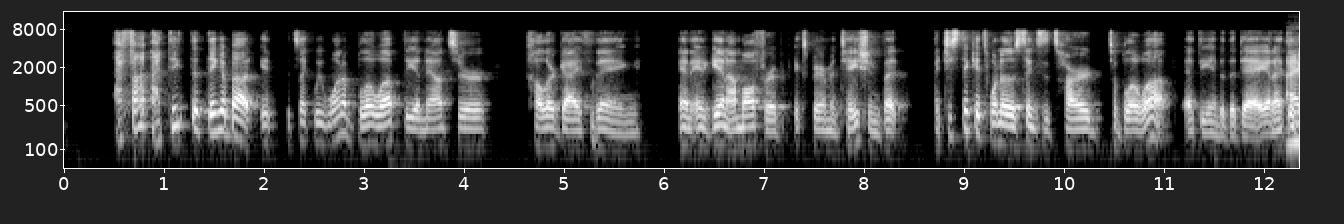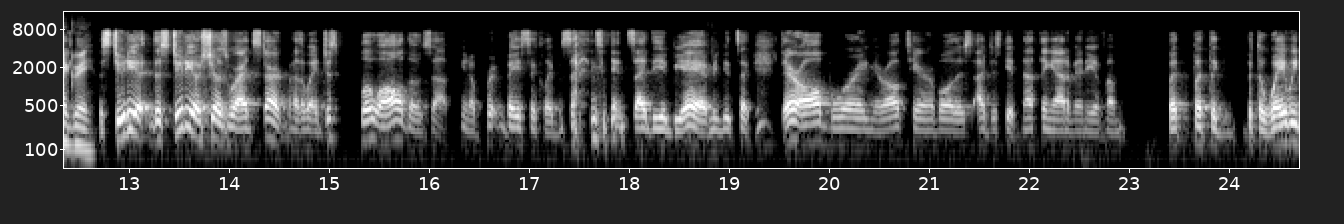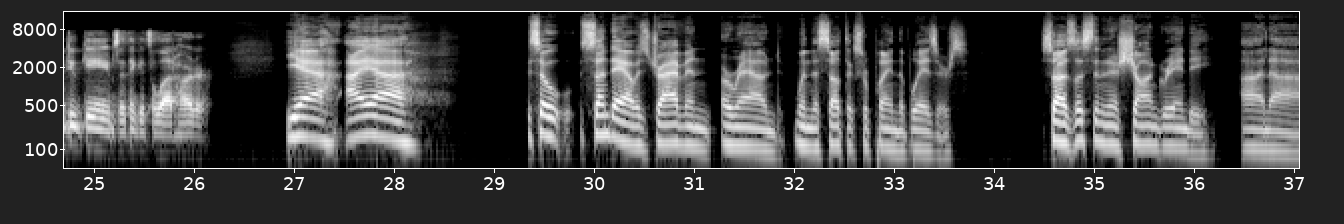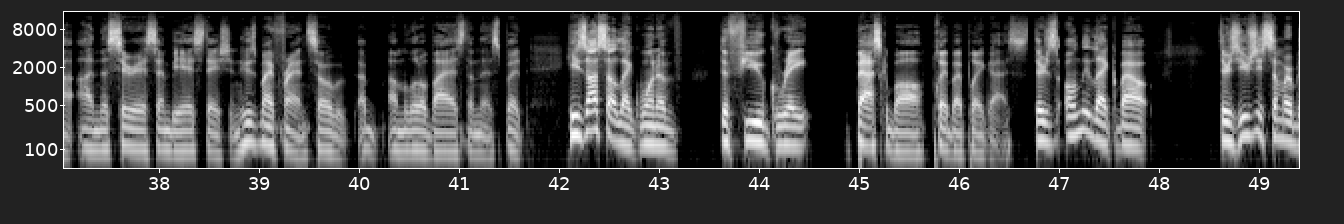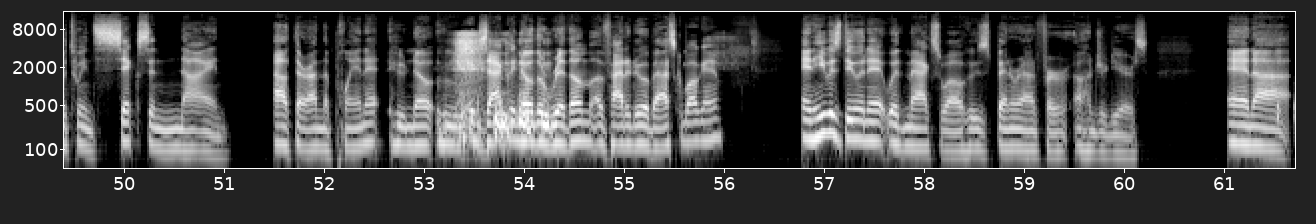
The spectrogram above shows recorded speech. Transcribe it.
I find I think the thing about it, it's like we want to blow up the announcer color guy thing. And, and again, I'm all for experimentation, but I just think it's one of those things that's hard to blow up at the end of the day. And I think I agree. The studio, the studio shows where I'd start. By the way, just blow all those up. You know, basically besides inside the NBA. I mean, it's like they're all boring. They're all terrible. There's I just get nothing out of any of them. But but the but the way we do games, I think it's a lot harder. Yeah, I. uh So Sunday I was driving around when the Celtics were playing the Blazers. So I was listening to Sean Grande on uh, on the Sirius NBA station, who's my friend. So I'm, I'm a little biased on this, but he's also like one of the few great basketball play-by-play guys. There's only like about there's usually somewhere between six and nine out there on the planet who know who exactly know the rhythm of how to do a basketball game. And he was doing it with Maxwell, who's been around for a hundred years. And uh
